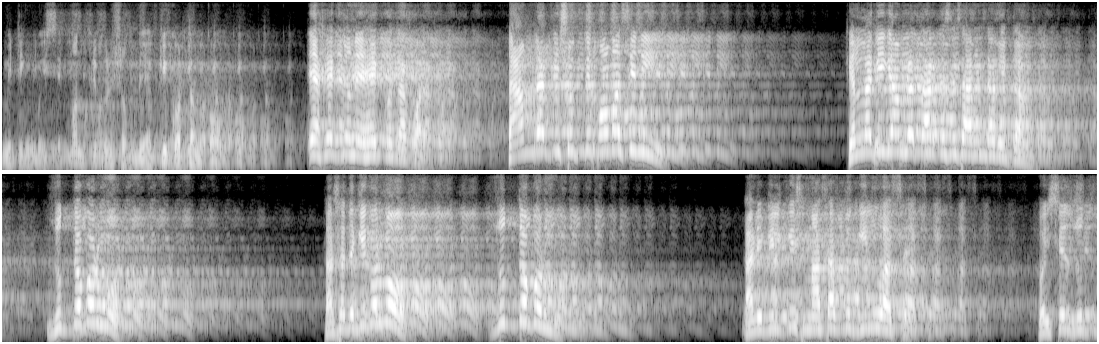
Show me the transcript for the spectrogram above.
মিটিং বইছে, মন্ত্রী পরিষদ দিয়ে কি করতাম কও? এক একজন এক এক কথা কয়। তা আমরা কি শক্তি কম আসিনি কেল্লা কি আমরা তার কাছে সারেন্ডার হইতাম? যুদ্ধ করব তার সাথে কি করব যুদ্ধ করব রানী বিলকিস মাথার তো গিলু আছে। কইছে যুদ্ধ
